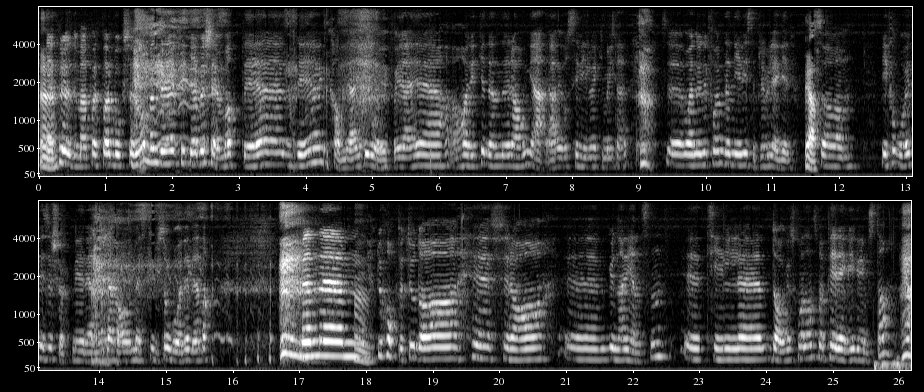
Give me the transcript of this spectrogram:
Jeg prøvde meg på et par bukser òg, men det fikk jeg beskjed om at det, det kan jeg ikke gå i. For jeg eh, har ikke den rang. Jeg, jeg er jo sivil og ikke militær. Og en uniform den gir visse privilegier. Ja. Så vi får gå i disse skjørtene i ren. Det er jo mest du som går i det, da. Men Mm. du hoppet jo da eh, fra eh, Gunnar Jensen eh, til dagens kommandant, som er Per Egil Grimstad. Ja.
